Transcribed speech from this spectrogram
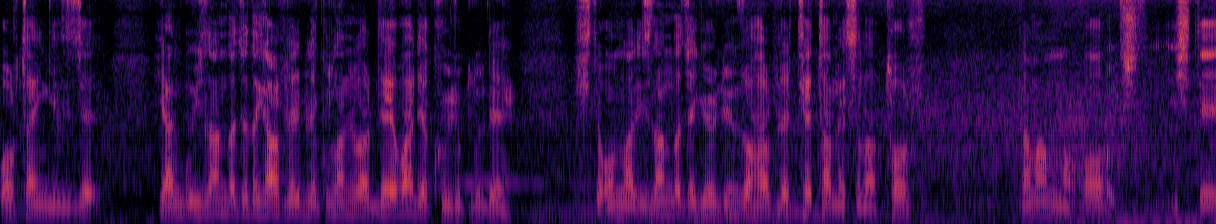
Orta İngilizce. Yani bu İzlandaca'daki harfleri bile kullanıyorlar. D var ya kuyruklu D. İşte onlar İzlandaca gördüğünüz o harfler teta mesela, tor. Tamam mı? O işte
